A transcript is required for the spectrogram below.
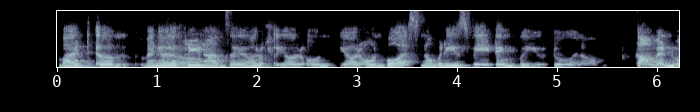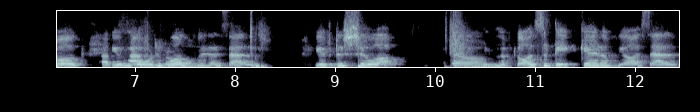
But um, when you're yeah. a freelancer you're your own your own boss. Nobody is waiting for you to you know come and work. That's you have so to true. work for yourself you have to show up yeah. and you have to also take care of yourself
